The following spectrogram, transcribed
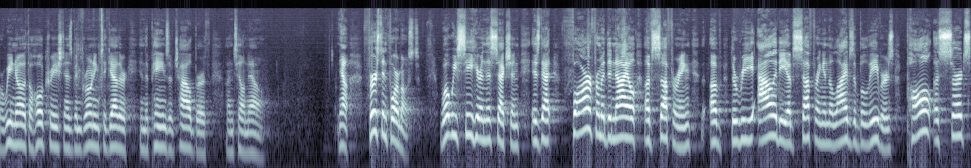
For we know that the whole creation has been groaning together in the pains of childbirth until now. Now, first and foremost, what we see here in this section is that far from a denial of suffering, of the reality of suffering in the lives of believers, Paul asserts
